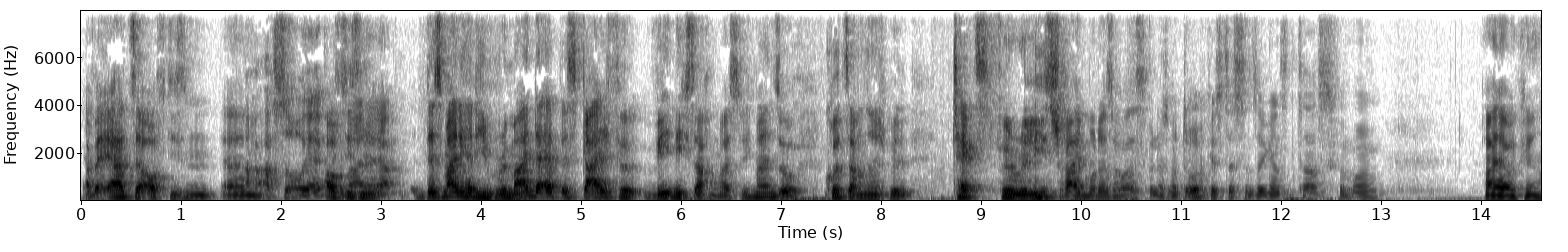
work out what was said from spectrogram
Aber er hat es ja auf diesen. Ähm, Ach, ach so, ja, auf meine, ja. das meine ich ja, die Reminder-App ist geil für wenig Sachen, weißt du, wie ich meine? So Kurzsachen zum Beispiel Text für Release schreiben oder sowas. Wenn du das mal durchgehst, das sind so die ganzen Tasks für morgen. Ah ja, okay.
